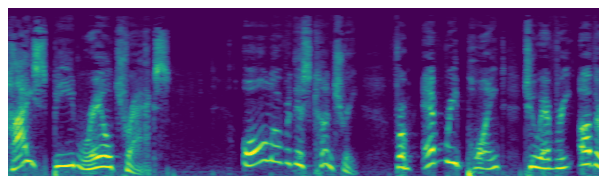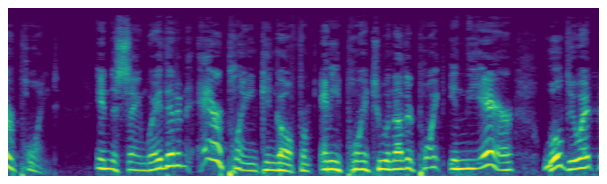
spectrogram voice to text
high speed rail tracks, all over this country, from every point to every other point. In the same way that an airplane can go from any point to another point in the air, we'll do it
